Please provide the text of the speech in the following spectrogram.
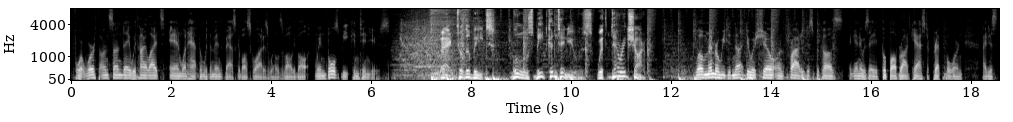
Fort Worth on Sunday with highlights and what happened with the men's basketball squad as well as volleyball when Bulls Beat continues. Back to the beat. Bulls Beat continues with Derek Sharp. Well, remember, we did not do a show on Friday just because, again, it was a football broadcast to prep for, and I just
